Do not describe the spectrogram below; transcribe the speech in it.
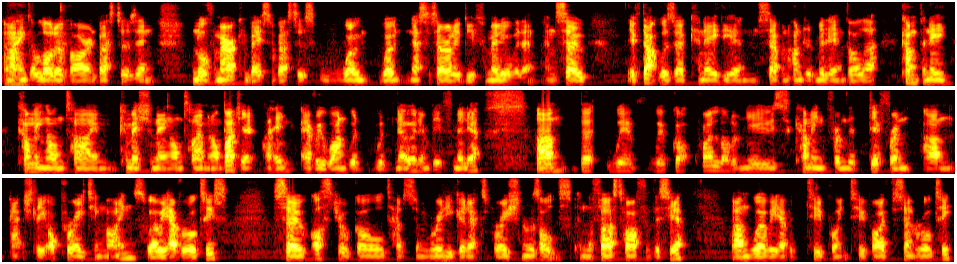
and I think a lot of our investors in North American-based investors won't won't necessarily be familiar with it. And so, if that was a Canadian 700 million dollar company coming on time, commissioning on time and on budget, I think everyone would would know it and be familiar. Um, but we've we've got quite a lot of news coming from the different um, actually operating mines where we have royalties. So Austral Gold had some really good exploration results in the first half of this year, um, where we have a 2.25% royalty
